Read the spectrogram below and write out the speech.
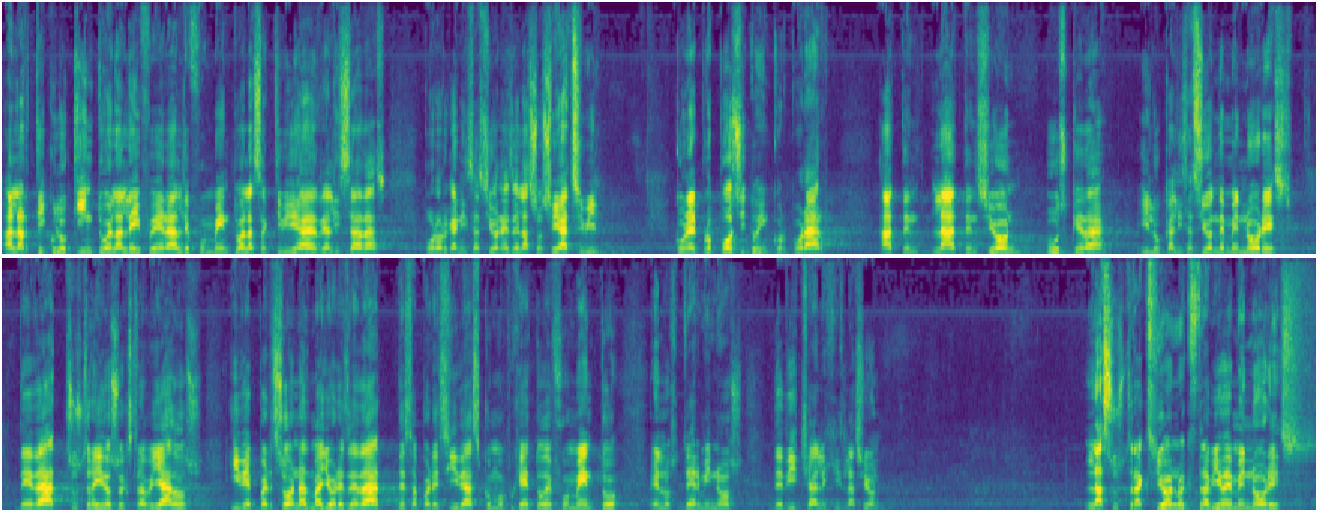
al artículo quinto de la Ley Federal de Fomento a las Actividades Realizadas por Organizaciones de la Sociedad Civil con el propósito de incorporar la atención, búsqueda y localización de menores de edad sustraídos o extraviados y de personas mayores de edad desaparecidas como objeto de fomento en los términos de dicha legislación. La sustracción o extravío de menores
